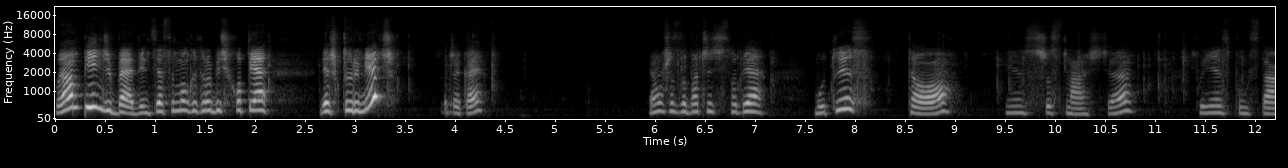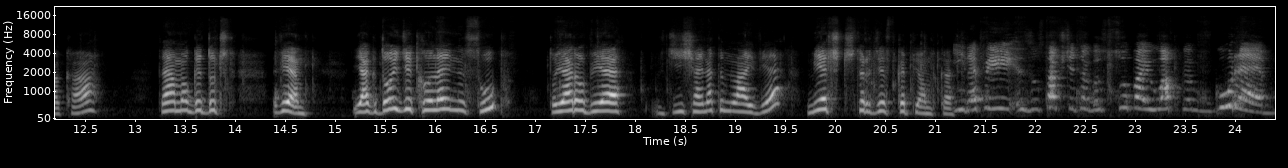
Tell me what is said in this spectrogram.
Bo ja mam 5B, więc ja sobie mogę zrobić chłopie. Wiesz, który miecz? Poczekaj. Ja muszę zobaczyć sobie. Bo tu jest to. Jest 16. Później jest pół staka. To ja mogę do. Wiem. Jak dojdzie kolejny sub, to ja robię dzisiaj na tym live'ie miecz 45. I lepiej zostawcie tego suba i łapkę w górę,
